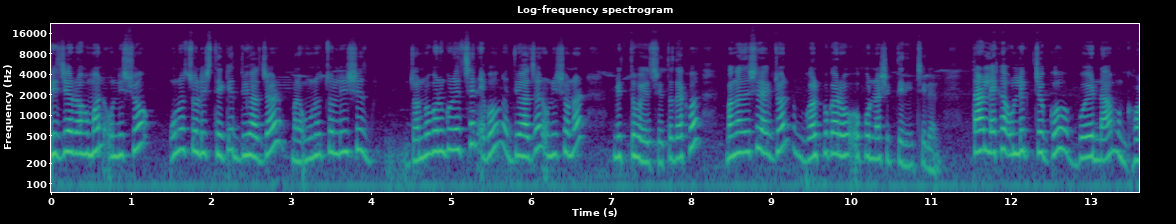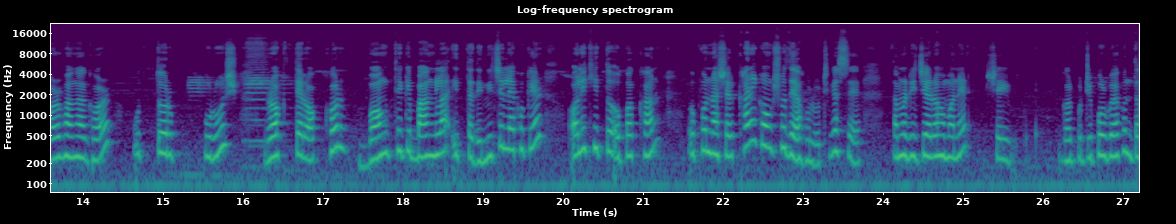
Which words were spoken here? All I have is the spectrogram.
রিজিয়া রহমান উনিশশো উনচল্লিশ থেকে দুই হাজার মানে উনচল্লিশে জন্মগ্রহণ করেছেন এবং দুই হাজার উনিশে ওনার মৃত্যু হয়েছে। তো দেখো, বাংলাদেশের একজন গল্পকার ও উপন্যাসিক তিনি ছিলেন। তার লেখা উল্লেখযোগ্য বইয়ের নাম ঘর ভাঙা ঘর, উত্তর পুরুষ, রক্তের অক্ষর, বং থেকে বাংলা ইত্যাদি। নিচের লেখকের অলিখিত উপাখ্যান, উপন্যাসের খানিক অংশ দেওয়া হলো, ঠিক আছে? আমরা রিজিয়া রহমানের সেই গল্পটি পড়ব এখন, তা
